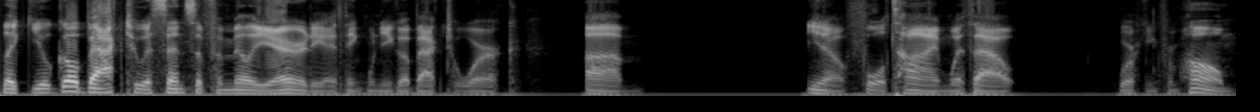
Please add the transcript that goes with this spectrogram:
Like you'll go back to a sense of familiarity. I think when you go back to work, um, you know, full time without working from home.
